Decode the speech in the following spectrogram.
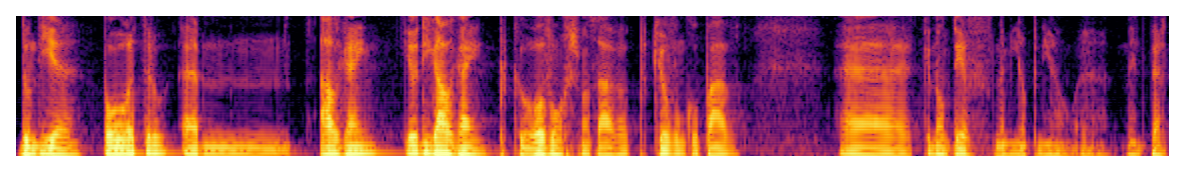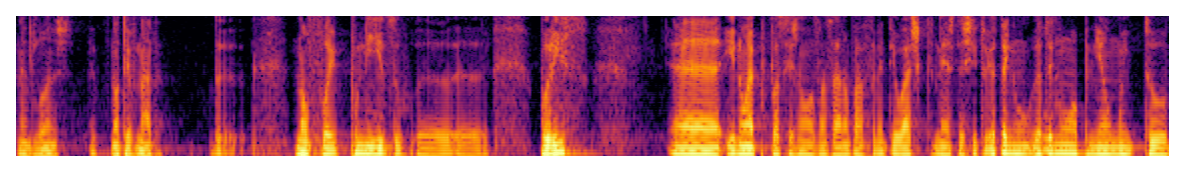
de um dia para o outro, um, alguém, eu digo alguém, porque houve um responsável, porque houve um culpado, Uh, que não teve, na minha opinião, uh, nem de perto nem de longe, não teve nada de, não foi punido uh, por isso. Uh, e não é porque vocês não avançaram para a frente. Eu acho que nestas situações. Eu tenho, eu tenho uma opinião muito,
